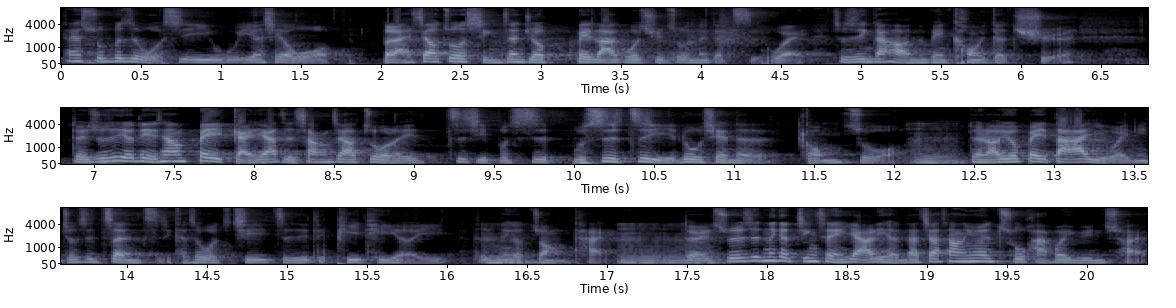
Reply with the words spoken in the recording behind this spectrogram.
但殊不知我是义务役，而且我本来是要做行政，就被拉过去做那个职位，就是刚好那边空一个缺。对，就是有点像被赶鸭子上架，做了自己不是不是自己路线的工作，嗯，对，然后又被大家以为你就是正职，可是我其实只是 PT 而已的那个状态，嗯嗯嗯，对，所以是那个精神压力很大，加上因为出海会晕船，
